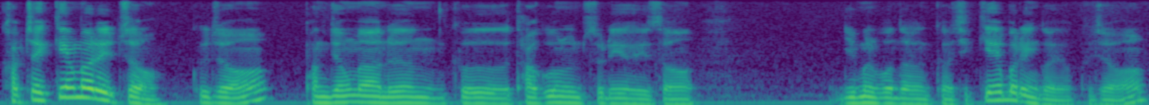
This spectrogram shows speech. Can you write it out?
갑자기 깨말했죠. 그죠? 방정만은 그 다구름소리에 의해서 님을 본다는 것이 깨버린 거예요. 그죠?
